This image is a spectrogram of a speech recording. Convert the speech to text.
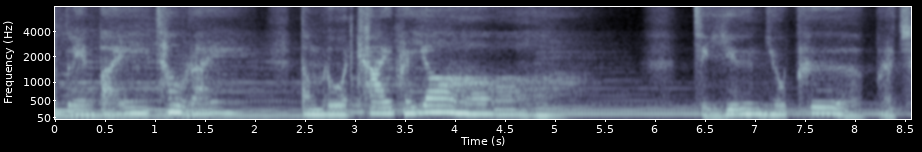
จะเปลี่ยนไปเท่าไรตำรวจคายพระยอ จะยืนอยู่เพื่อประช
